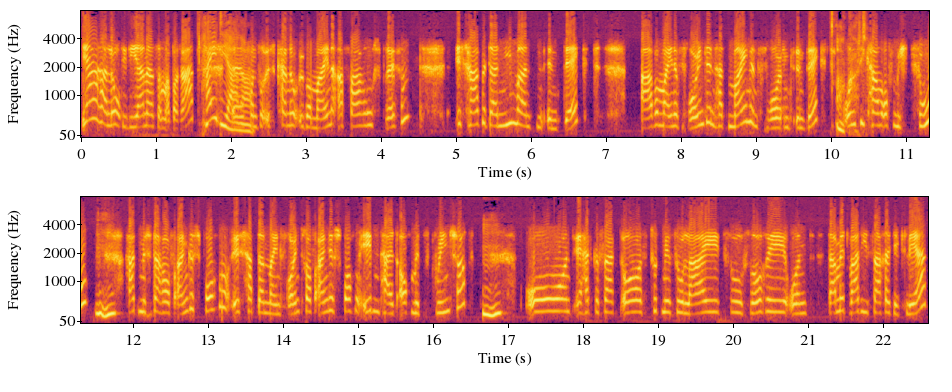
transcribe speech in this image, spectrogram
Ja, hallo, die Diana ist am Apparat. Hi Diana. Äh, von so, ich kann nur über meine Erfahrung sprechen. Ich habe da niemanden entdeckt, aber meine Freundin hat meinen Freund entdeckt Oh und sie kam auf mich zu, Mhm. hat mich darauf angesprochen. Ich habe dann meinen Freund darauf angesprochen, eben halt auch mit Screenshot. Mhm. Und er hat gesagt, oh, es tut mir so leid, so sorry. Und damit war die Sache geklärt,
